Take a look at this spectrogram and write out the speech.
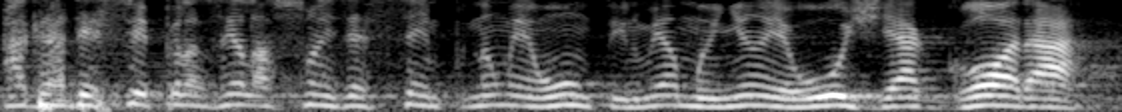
Agradecer pelas relações é sempre, não é ontem, não é amanhã, é hoje, é agora.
